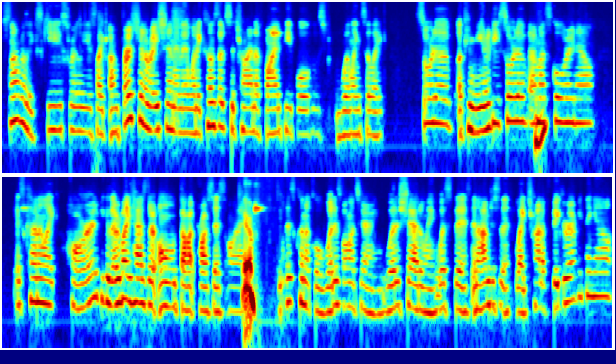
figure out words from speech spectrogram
it's not really excuse really. It's like I'm first generation, and then when it comes up to trying to find people who's willing to like sort of a community sort of at my Mhm. school right now, it's kind of like hard because everybody has their own thought process on Yeah. what is clinical, what is volunteering, what is shadowing, what's this, and I'm just uh, like trying to figure everything out,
